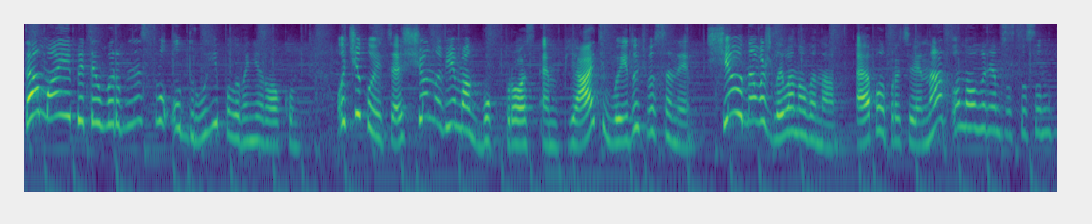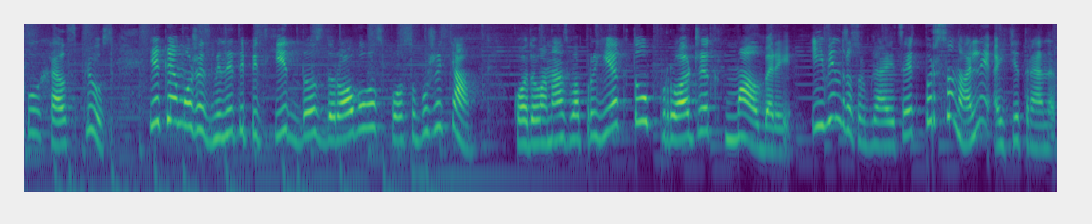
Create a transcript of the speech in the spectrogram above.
та має піти у виробництво у другій половині року. Очікується, що нові MacBook Pro з M5 вийдуть восени. Ще одна важлива новина: Apple працює над оновленням застосунку Health Plus, яке може змінити підхід до здорового способу життя. Кодова назва проєкту Project Mulberry, і він розробляється як персональний IT-тренер.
